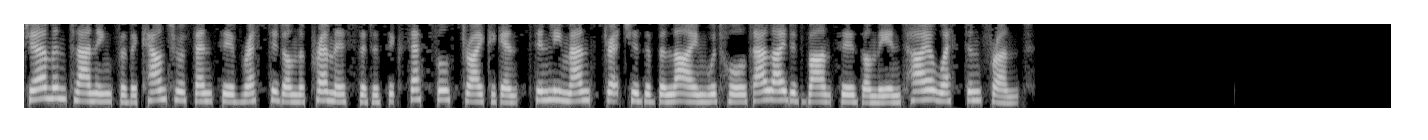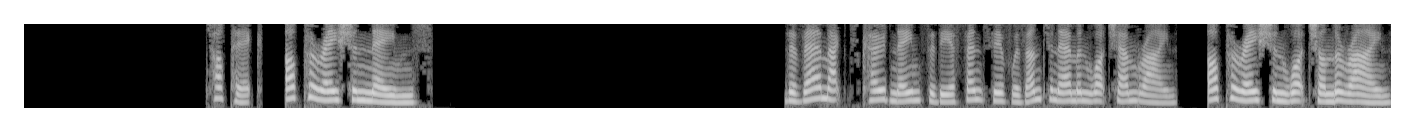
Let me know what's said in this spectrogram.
German planning for the counteroffensive rested on the premise that a successful strike against thinly manned stretches of the line would halt Allied advances on the entire Western Front. Topic. Operation names The Wehrmacht's code name for the offensive was Unternehmen Wacht am Rhein, Operation Watch on the Rhine,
